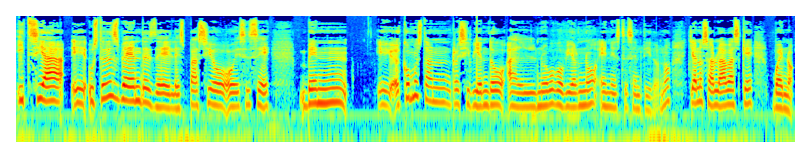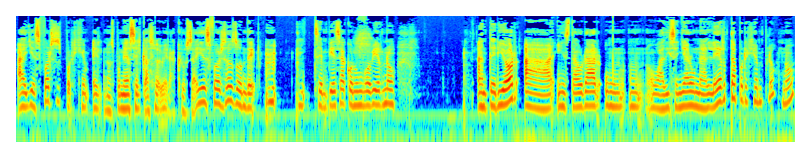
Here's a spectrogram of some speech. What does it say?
Itzia, eh, ustedes ven desde el espacio OSC, ven eh, cómo están recibiendo al nuevo gobierno en este sentido, ¿no? Ya nos hablabas que, bueno, hay esfuerzos, por ejemplo, nos ponías el caso de Veracruz, hay esfuerzos donde se empieza con un gobierno anterior a instaurar un, un- o a diseñar una alerta, por ejemplo, ¿no?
